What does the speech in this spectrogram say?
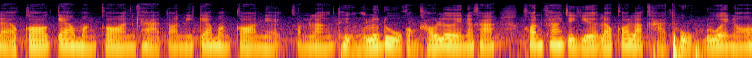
แล้วก็แก้วมังกรค่ะ ตอนนี้แก้วมังกรเนี่ยกำลังถึงฤดูของเขาเลยนะคะ ค่อนข้างจะเยอะแล้วก็ราคาถูกด้วยเนาะ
